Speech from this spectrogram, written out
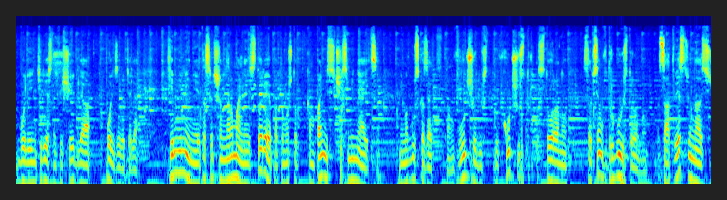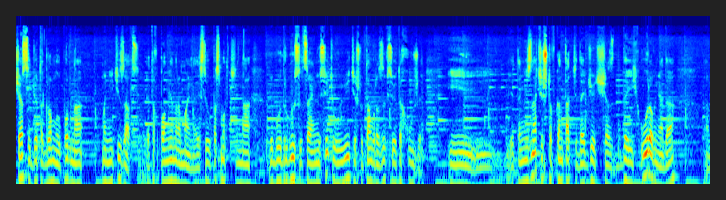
более интересных вещей для пользователя. Тем не менее, это совершенно нормальная история, потому что компания сейчас меняется. Не могу сказать там, в лучшую или в худшую сторону, совсем в другую сторону. Соответственно, сейчас идет огромный упор на монетизацию. Это вполне нормально. Если вы посмотрите на любую другую социальную сеть, вы увидите, что там в разы все это хуже. И это не значит, что ВКонтакте дойдет сейчас до их уровня, да, там,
